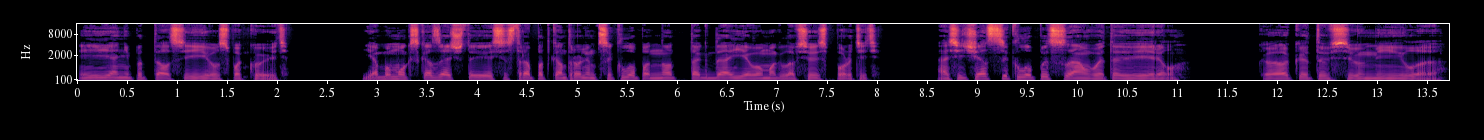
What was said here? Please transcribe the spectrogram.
и я не пытался ее успокоить. Я бы мог сказать, что ее сестра под контролем циклопа, но тогда Ева могла все испортить. А сейчас циклоп и сам в это верил. «Как это все мило!»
